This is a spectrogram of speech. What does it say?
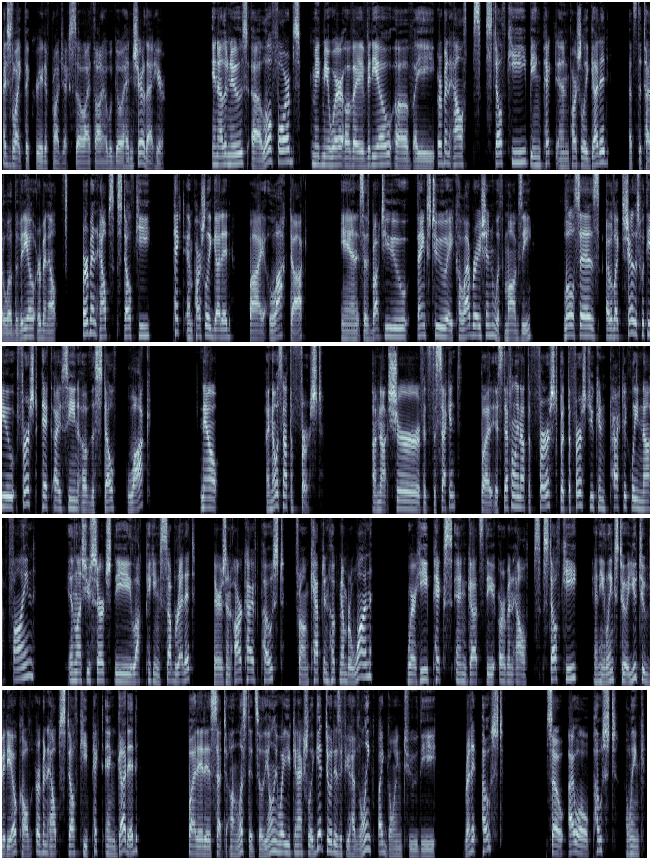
I just like the creative projects, so I thought I would go ahead and share that here. In other news, uh, Lowell Forbes made me aware of a video of a Urban Alps stealth key being picked and partially gutted. That's the title of the video, Urban Alps Urban Alps stealth key picked and partially gutted by LockDoc. And it says brought to you thanks to a collaboration with Mogsy. Lowell says, I would like to share this with you. First pick I've seen of the stealth lock. Now, I know it's not the first. I'm not sure if it's the second, but it's definitely not the first. But the first you can practically not find unless you search the lockpicking subreddit. There's an archived post from Captain Hook number one where he picks and guts the Urban Alps stealth key, and he links to a YouTube video called Urban Alps Stealth Key Picked and Gutted, but it is set to unlisted. So the only way you can actually get to it is if you have the link by going to the Reddit post. So I will post a link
